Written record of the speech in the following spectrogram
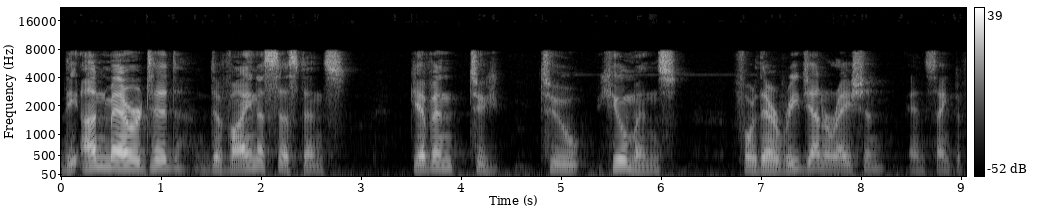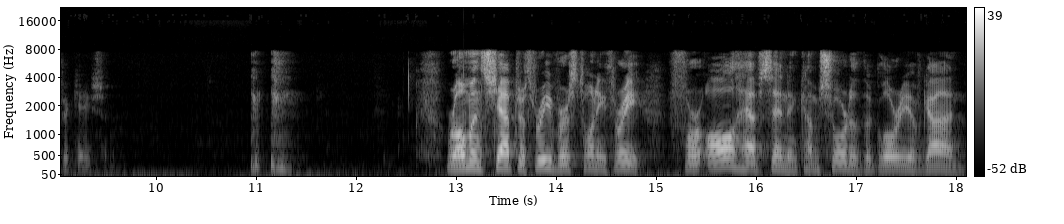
The unmerited divine assistance given to, to humans for their regeneration and sanctification. Romans chapter 3, verse 23 For all have sinned and come short of the glory of God.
